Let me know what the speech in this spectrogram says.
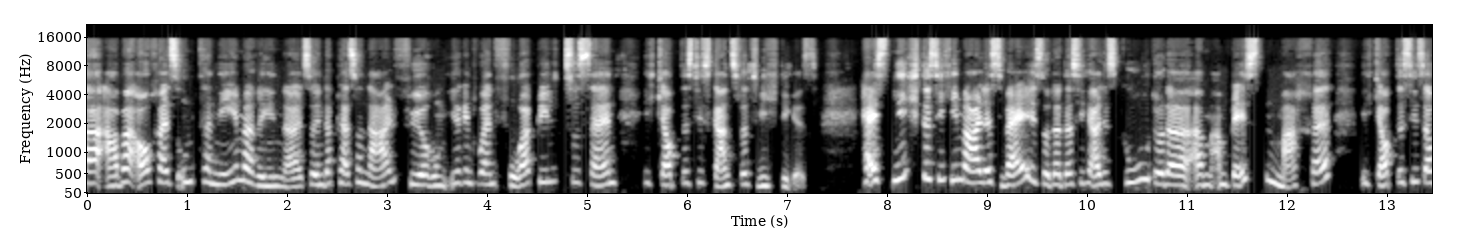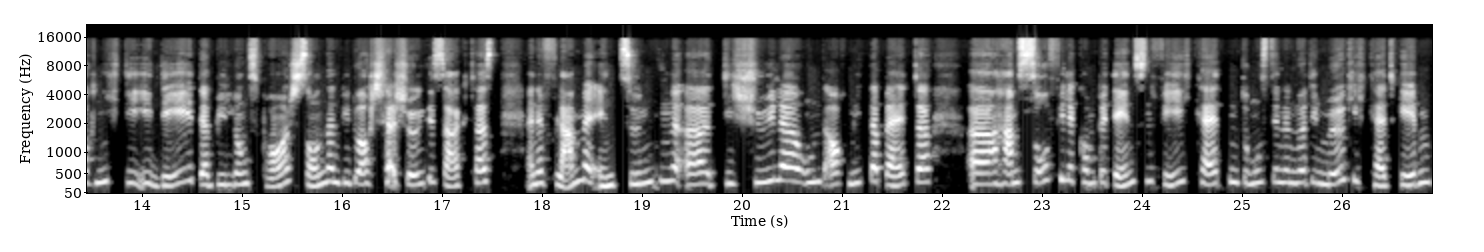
aber auch als Unternehmerin, also in der Personalführung, irgendwo ein Vorbild zu sein. Ich glaube, das ist ganz was Wichtiges. Heißt nicht, dass ich immer alles weiß oder dass ich alles gut oder am, am besten mache. Ich glaube, das ist auch nicht die Idee der Bildungsbranche, sondern, wie du auch sehr schön gesagt hast, eine Flamme entzünden. Äh, die Schüler und auch Mitarbeiter äh, haben so viele Kompetenzen, Fähigkeiten. Du musst ihnen nur die Möglichkeit geben,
